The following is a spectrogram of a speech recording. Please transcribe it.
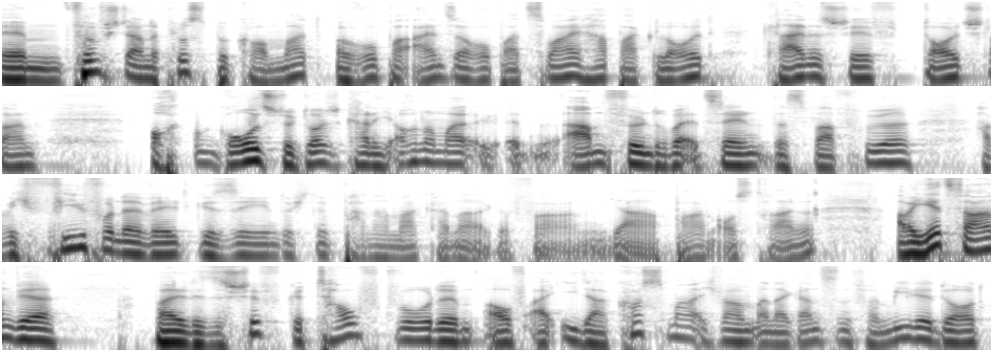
ähm, fünf Sterne plus bekommen hat. Europa 1, Europa 2, Hapag-Lloyd, kleines Schiff, Deutschland. Auch ein großes Stück Deutschland kann ich auch nochmal äh, abendfüllend drüber erzählen. Das war früher, habe ich viel von der Welt gesehen, durch den Panama-Kanal gefahren, Japan, Australien. Aber jetzt waren wir weil dieses Schiff getauft wurde auf Aida Cosma. Ich war mit meiner ganzen Familie dort.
